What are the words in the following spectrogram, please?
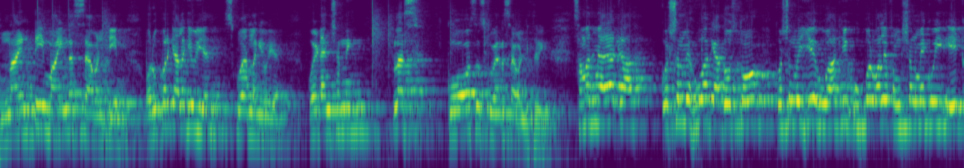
90 minus seventeen. और ऊपर क्या लगी हुई है? स्क्वायर लगी हुई है। कोई टेंशन नहीं। प्लस कोस स्क्वायर 73 समझ में आया क्या? क्वेश्चन में हुआ क्या दोस्तों? क्वेश्चन में ये हुआ कि ऊपर वाले फ़ंक्शन में कोई एक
